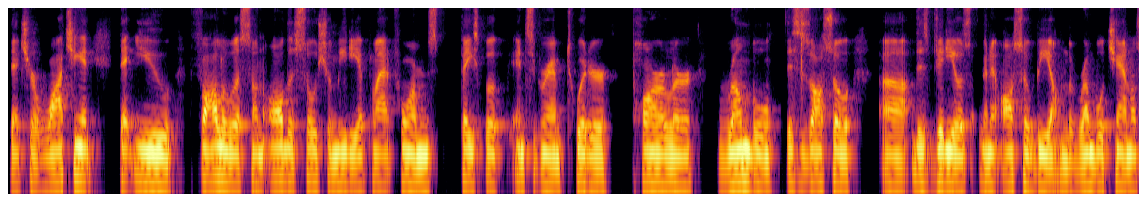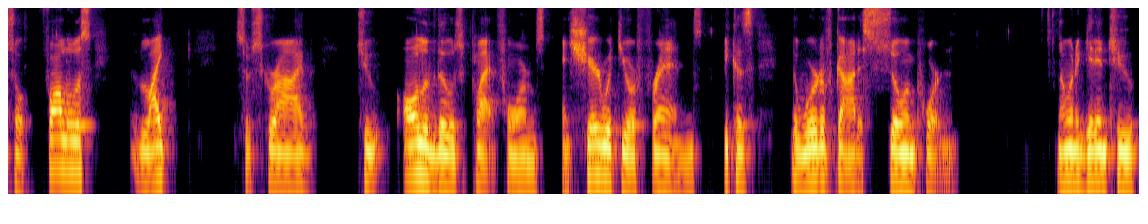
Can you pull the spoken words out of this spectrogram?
that you're watching it, that you follow us on all the social media platforms Facebook, Instagram, Twitter, Parler, Rumble. This is also, uh, this video is going to also be on the Rumble channel. So follow us, like, subscribe to all of those platforms and share with your friends because the word of God is so important. I want to get into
